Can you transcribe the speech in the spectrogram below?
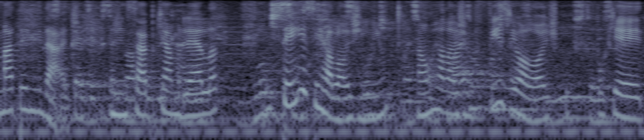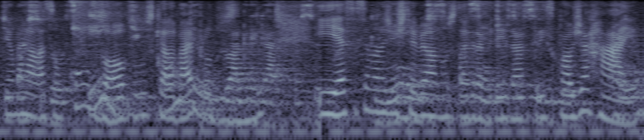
maternidade. A gente sabe que a mulher ela tem esse reloginho, é um reloginho fisiológico, porque tem uma relação com os óvulos que ela vai produzindo. E essa semana a gente teve o anúncio da gravidez da atriz Cláudia Raia,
